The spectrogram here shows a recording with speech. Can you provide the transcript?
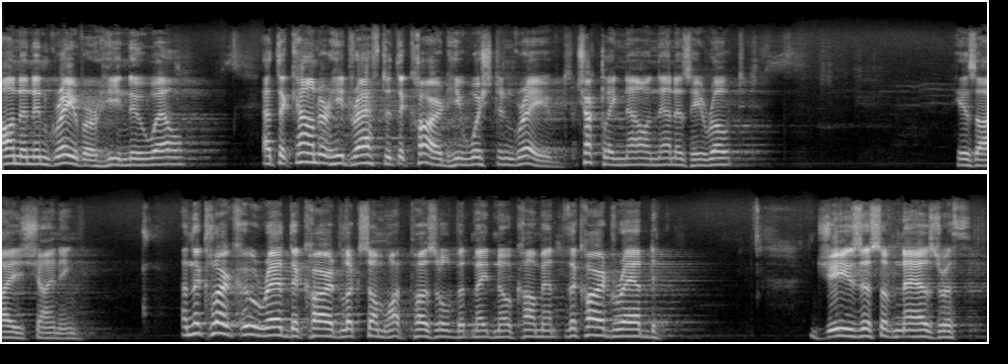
on an engraver he knew well. At the counter, he drafted the card he wished engraved, chuckling now and then as he wrote his eyes shining. And the clerk who read the card looked somewhat puzzled but made no comment. The card read Jesus of Nazareth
